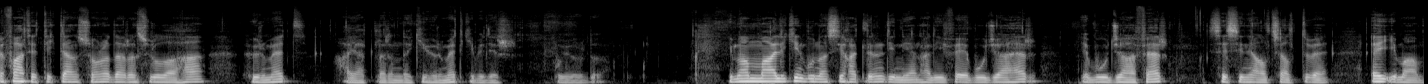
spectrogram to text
Vefat ettikten sonra da Resulullah'a hürmet hayatlarındaki hürmet gibidir buyurdu. İmam Malik'in bu nasihatlerini dinleyen halife Ebu Caher, Ebu Cafer sesini alçalttı ve ey imam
